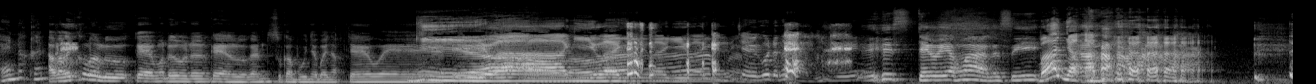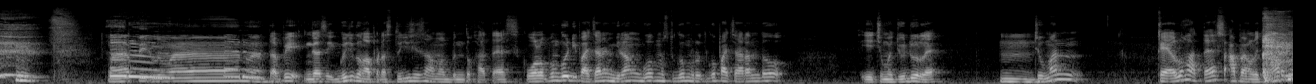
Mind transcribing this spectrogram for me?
Enak kan? Apalagi kalau lu kayak model-model kayak lu kan suka punya banyak cewek. Gila, Ya, gila, gila, gila, gila. Ini cewek gue denger habis cewek yang mana sih? Banyak kan? Mati lu mana? Tapi enggak sih, gue juga gak pernah setuju sih sama bentuk HTS. Walaupun gue di pacaran bilang gue, maksud gue menurut gue pacaran tuh ya cuma judul ya. Hmm. Cuman kayak lu HTS apa yang lu cari?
